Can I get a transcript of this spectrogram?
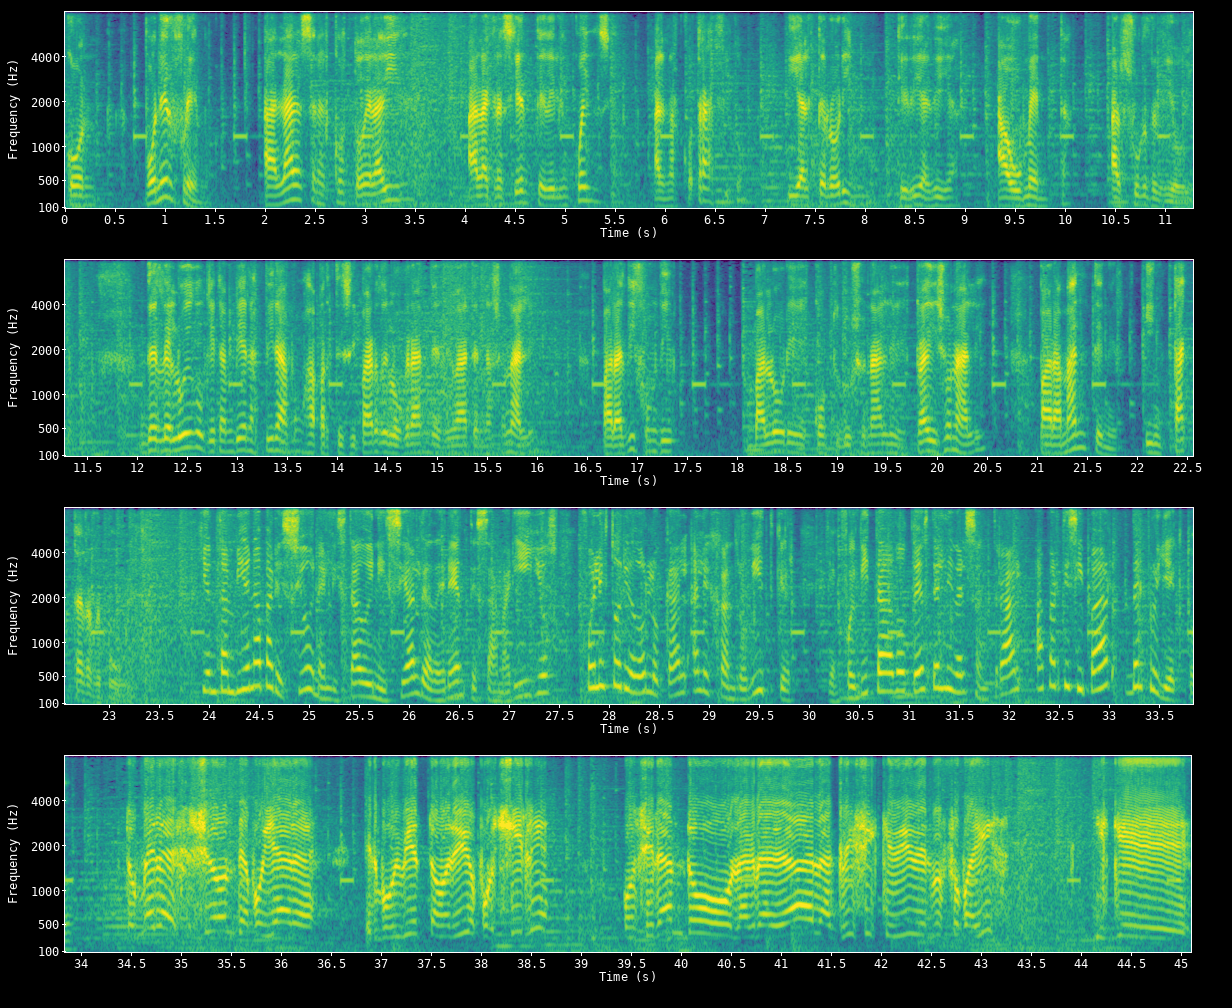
con poner freno al alza en el costo de la vida, a la creciente delincuencia, al narcotráfico y al terrorismo que día a día aumenta al sur del Biobío. Desde luego que también aspiramos a participar de los grandes debates nacionales para difundir valores constitucionales tradicionales para mantener intacta la República. Quien también apareció en el listado inicial de adherentes a amarillos fue el historiador local Alejandro Wittker, quien fue invitado desde el nivel central a participar del proyecto. Tomé la decisión de apoyar el movimiento Amarillo por Chile, considerando la gravedad de la crisis que vive nuestro país y que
